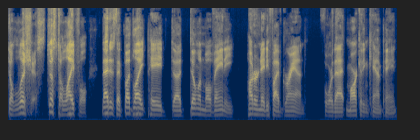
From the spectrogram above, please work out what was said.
delicious, just delightful, that is that Bud Light paid uh, Dylan Mulvaney 185 grand for that marketing campaign,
